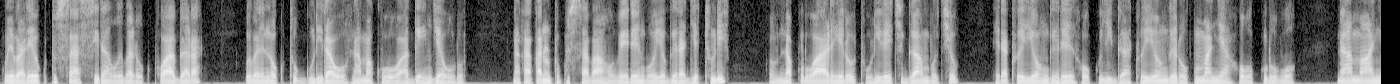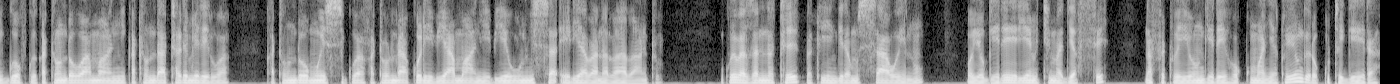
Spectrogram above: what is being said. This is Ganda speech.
Weebale okutusaasira weebale okutwagala weebale n'okutuggulirawo n'amakubo ag'enjawulo. Nakaakano tukusaba obeere ng'oyogera gye tuli olunaku lwaleero tuwulire ekigambo kyo era tweyongere okuyiga tweyongere okumanya obukulu bwo. N'amaanyi go gwe katonda ow'amaanyi katonda atalemererwa katonda omwesigwa katonda akola eby'amaanyi ebyewuunyisa eri abaana b'abantu. Okwebaza nate nga tuyingira mu ssaawa eno oyogere eri emitima gyaffe naffe tweyongere okumanya tweyongere okutegeera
